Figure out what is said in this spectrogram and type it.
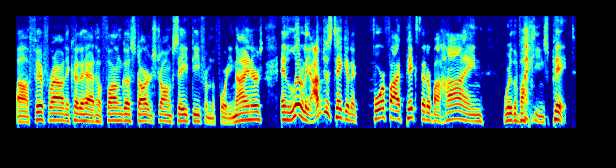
Uh, fifth round, they could have had Hufanga starting strong safety from the 49ers. And literally, I'm just taking a four or five picks that are behind where the Vikings picked.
